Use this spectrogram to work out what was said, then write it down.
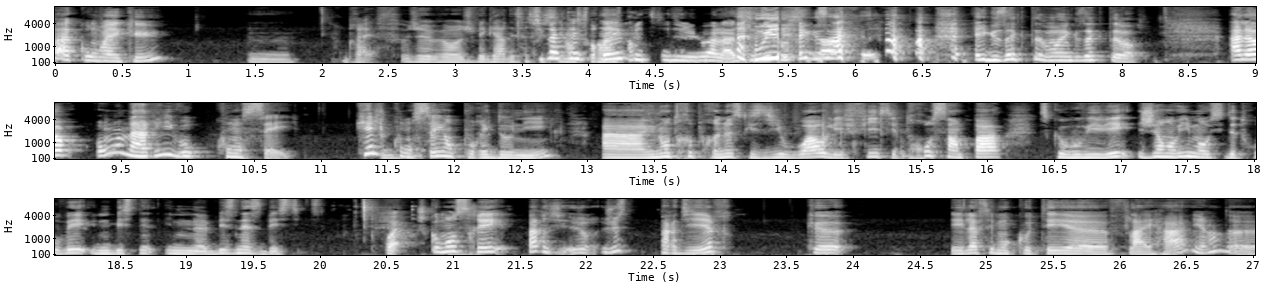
pas convaincue. Hmm. Bref, je, je vais garder ça sous silence pour tester, l'instant. voilà. Oui, exact. exactement, exactement. Alors, on arrive au conseil. Quel Mhm. conseil on pourrait donner à une entrepreneuse qui se dit waouh les filles c'est trop sympa ce que vous vivez j'ai envie moi aussi de trouver une business une business bestie Ouais. je commencerai par dire- juste par dire que et là c'est mon côté euh, fly high hein, de-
